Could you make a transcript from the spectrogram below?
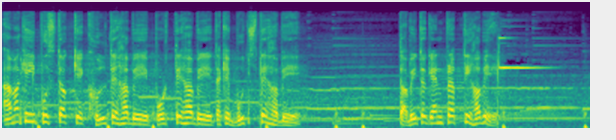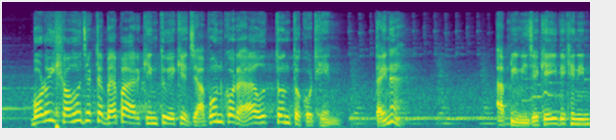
আমাকে এই পুস্তককে খুলতে হবে, পড়তে হবে, তাকে বুঝতে হবে। তবেই তো জ্ঞান প্রাপ্তি হবে। বড়ই সহজ একটা ব্যাপার, কিন্তু একে যাপন করা অত্যন্ত কঠিন, তাই না? আপনি নিজেকেই দেখে নিন।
